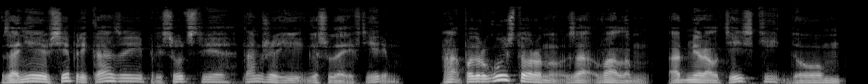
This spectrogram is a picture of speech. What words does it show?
За нею все приказы и присутствие, там же и государев терем. А по другую сторону, за валом, Адмиралтейский дом.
